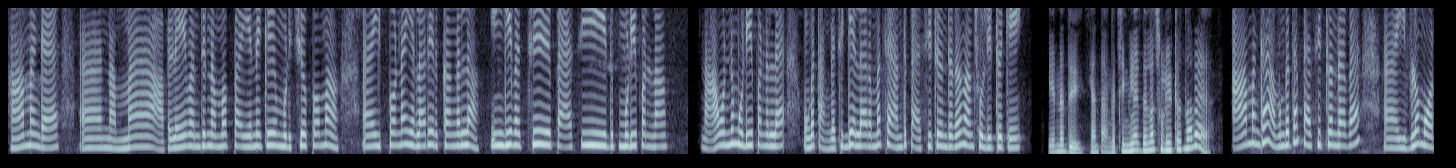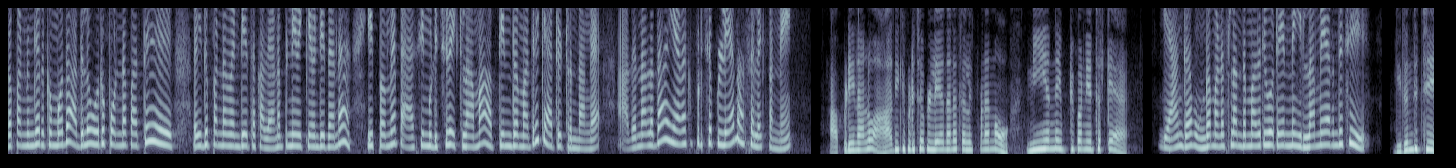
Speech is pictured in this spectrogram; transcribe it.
ஆமாங்க. அஹ், நம்ம அவளே வந்து நம்ம பையனுக்கு முடிச்சு வைப்போமா? அஹ், இப்போனா எல்லாரும் இருக்காங்கல்ல இங்கே வச்சு பேசி இது முடிவு பண்ணலாம் நான் ஒன்றும் முடிவு பண்ணல. உங்கள் தங்கச்சிக்கு எல்லாருமே சேர்ந்து பேசிட்டு இருந்ததை நான் சொல்லிட்டு இருக்கேன் என்னது? என் தங்கச்சிங்களா இதெல்லாம் சொல்லிட்டு இருந்தாவ? ஆமாங்க அவங்க தான் பேசிட்டு இருந்தாவ. இவ்வளோ முறை பண்ணுங்க இருக்கும்போது அதில் ஒரு பொண்ணை பார்த்து இது பண்ண வேண்டியதை கல்யாணம் பண்ணி வைக்க வேண்டியதானே? இப்போமே பேசி முடிச்சு வைக்கலாமா அப்படின்ற மாதிரி கேட்டுட்டு இருந்தாங்க. அதனால தான் எனக்கு பிடிச்ச பிள்ளைய நான் செலக்ட் பண்ணேன். அப்படின்னாலும் ஆதிக்கு பிடிச்ச பிள்ளையா தானே செலக்ட் பண்ணணும்? நீ என்ன இப்படி பண்ணிட்டு இருக்க? ஏங்க உங்கள் மனசில் அந்த மாதிரி ஒரு எண்ணம் இல்லாமே இருந்துச்சு? இருந்துச்சு.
